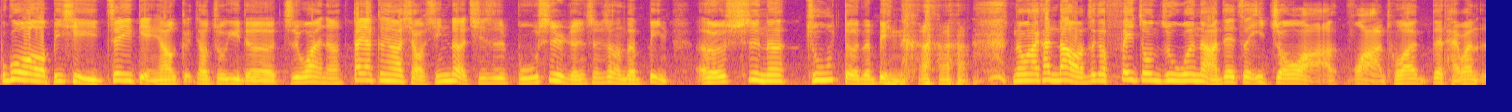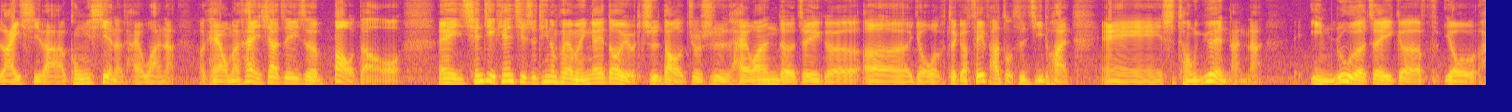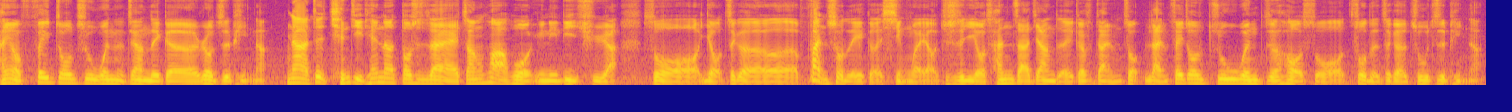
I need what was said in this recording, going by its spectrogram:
不过，比起这一点要要注意的之外呢，大家更要小心的，其实不是人身上的病，而是呢猪得的病。那我们来看到这个非洲猪瘟啊，在这一周啊，哇，突然在台湾来袭啦，攻陷了台湾啊。OK，我们来看一下这一则报道哦。诶，前几天其实听众朋友们应该都有知道，就是台湾的这个呃，有这个非法走私集团，诶，是从越南呐、引入了这一个有含有非洲猪瘟的这样的一个肉制品呢、那这前几天呢都是在彰化或云林地区啊，所有这个贩售的一个行为哦，就是有掺杂这样的一个染做染非洲猪瘟之后所做的这个猪制品呢。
